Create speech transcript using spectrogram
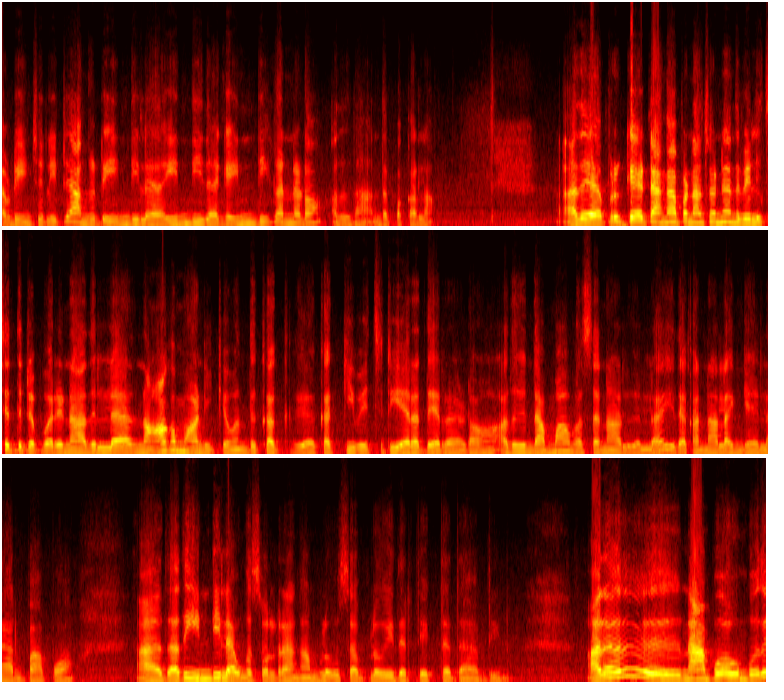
அப்படின்னு சொல்லிட்டு அங்கிட்டு ஹிந்தியில் ஹிந்தி தான் இங்கே ஹிந்தி கன்னடம் அதுதான் அந்த பக்கம்லாம். அது அப்புறம் கேட்டாங்க. அப்போ நான் சொன்னேன் அந்த வெளிச்சத்திட்ட போகிறேன் நான் அது இல்லை நாகமாணிக்க வந்து கக்கு கக்கி வச்சுட்டு இற தேடுற இடம். அது இந்த அமாவாசை நாள்களில் இதை கண்ணால் இங்கே எல்லோரும் பார்ப்போம் அதாவது ஹிந்தியில் அவங்க சொல்கிறாங்க அவ்வளவு சப்ளோ இதர் தேக்ததா அப்படின்னு. அதாவது நான் போகும்போது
